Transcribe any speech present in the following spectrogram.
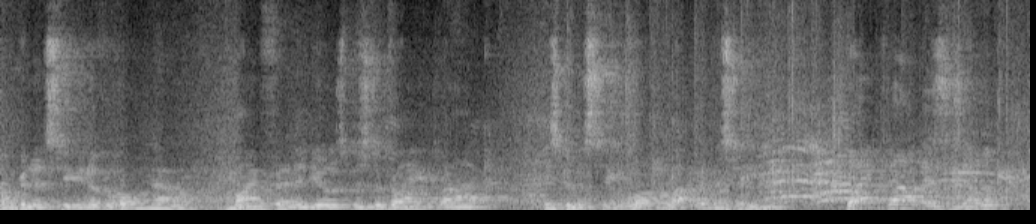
I'm going to see another one now. My friend and yours, Mr. Brian Clark, is going to sing Long Black Limousine. Brian God, ladies and gentlemen.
